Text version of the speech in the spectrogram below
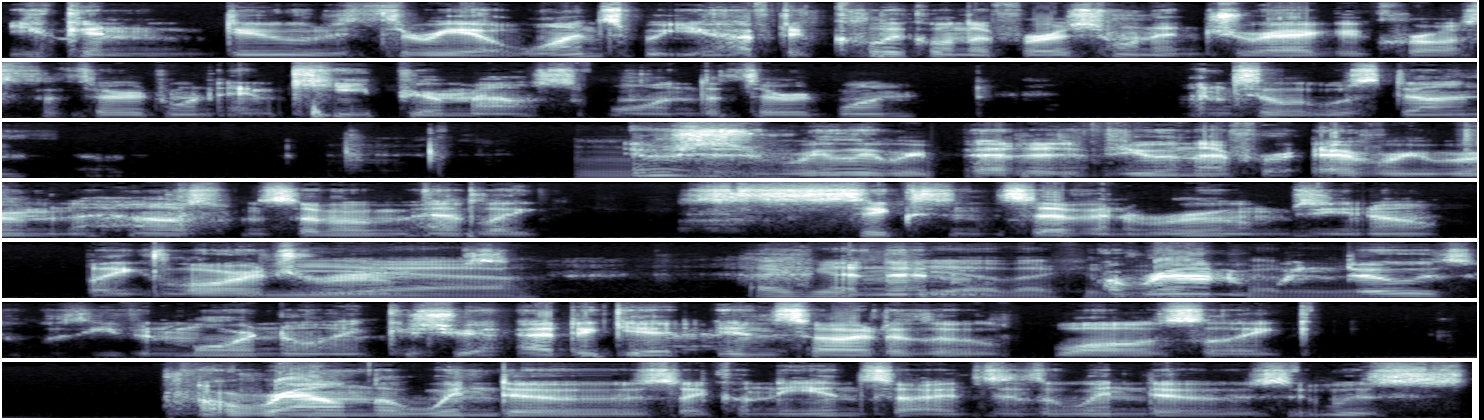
you can do three at once, but you have to click on the first one and drag across the third one and keep your mouse on the third one until it was done. It was just Mm. really repetitive doing that for every room in the house when some of them had like six and seven rooms, you know, like large rooms. Yeah. I guess And then yeah, that could be Around windows, it was even more annoying because you had to get inside of the walls, like around the windows, like on the insides of the windows. It was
